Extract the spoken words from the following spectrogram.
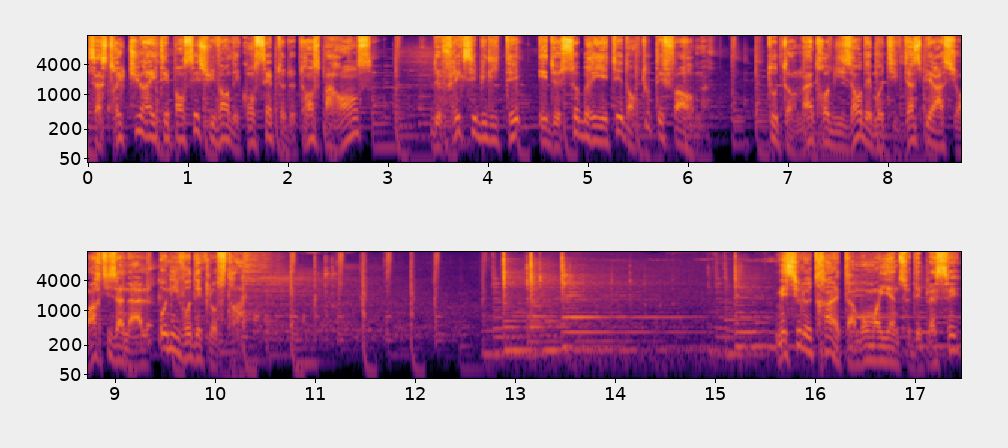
Sa structure a été pensée suivant des concepts de transparence, de flexibilité et de sobriété dans toutes les formes, tout en introduisant des motifs d'inspiration artisanale au niveau des claustras. Mais si le train est un bon moyen de se déplacer,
